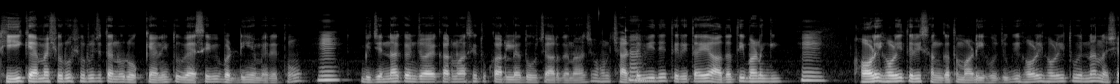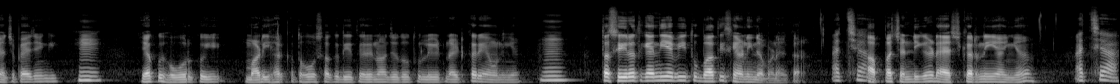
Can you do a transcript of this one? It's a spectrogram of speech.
ਠੀਕ ਹੈ ਮੈਂ ਸ਼ੁਰੂ ਸ਼ੁਰੂ 'ਚ ਤੈਨੂੰ ਰੋਕਿਆ ਨਹੀਂ ਤੂੰ ਵੈਸੇ ਵੀ ਵੱਡੀ ਹੈ ਮੇਰੇ ਤੋਂ। ਹੂੰ। ਵੀ ਜਿੰਨਾ ਕੁ ਇੰਜੋਏ ਕਰਨਾ ਸੀ ਤੂੰ ਕਰ ਲਿਆ 2-4 ਦਿਨਾਂ 'ਚ। ਹੁਣ ਛੱਡ ਵੀ ਦੇ ਤੇਰੀ ਤਾਂ ਇਹ ਆਦਤ ਹੀ ਬਣ ਗਈ। ਹੂੰ। ਹੌਲੀ ਹੌਲੀ ਤੇਰੀ ਸੰਗਤ ਮਾੜੀ ਹੋ ਜੂਗੀ ਹੌਲੀ ਹੌਲੀ ਤੂੰ ਇਹਨਾਂ ਨਸ਼ਿਆਂ 'ਚ ਪੈ ਜਾਏਂਗੀ। ਹੂੰ। ਜਾਂ ਕੋਈ ਹੋਰ ਕੋਈ ਮਾੜੀ ਹਰਕਤ ਹੋ ਸਕਦੀ ਹੈ ਤੇਰੇ ਨਾਲ ਜਦੋਂ ਤੂੰ ਲੇਟ ਨਾਈਟ ਘਰੇ ਆਉਣੀ ਹੈ। ਹੂੰ। ਤਾਂ ਸੀਰਤ ਕਹਿੰਦੀ ਹੈ ਵੀ ਤੂੰ ਬਾਤੀ ਸਿਆਣੀ ਨਾ ਬਣਿਆ ਕਰ। ਅੱਛਾ। ਆਪਾਂ ਚੰਡੀਗੜ੍ਹ ਐਸ਼ ਕਰਨੀ ਆਈਆਂ। ਅੱਛਾ।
